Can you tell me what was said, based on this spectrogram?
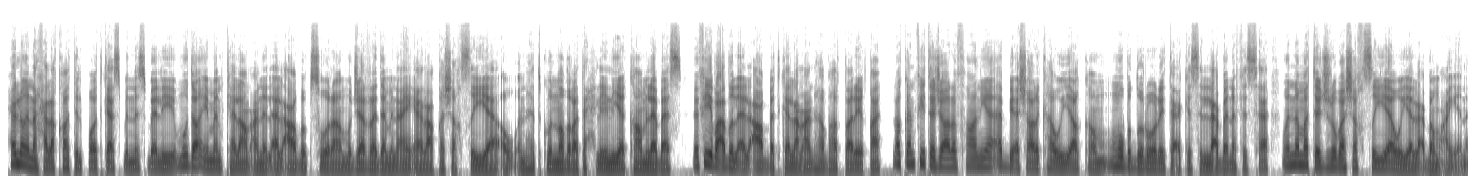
حلو إن حلقات البودكاست بالنسبة لي مو دائما كلام عن الألعاب بصورة مجردة من أي علاقة شخصية أو إنها تكون نظرة تحليلية كاملة بس. ففي بعض الألعاب بتكلم عنها بهالطريقة لكن في تجارب ثانية أبي أشاركها وياكم مو بالضروري تعكس اللعبة نفسها وإنما تجربة شخصية ويا لعبة معينة.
